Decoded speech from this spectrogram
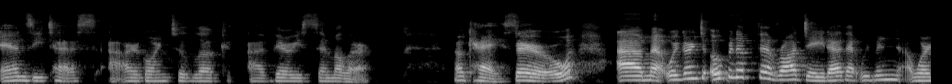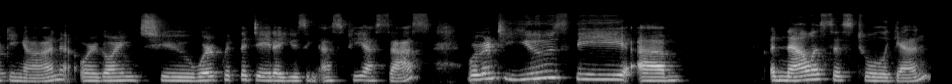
and z-test are going to look uh, very similar. Okay, so um, we're going to open up the raw data that we've been working on. We're going to work with the data using SPSS. We're going to use the um, analysis tool again,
